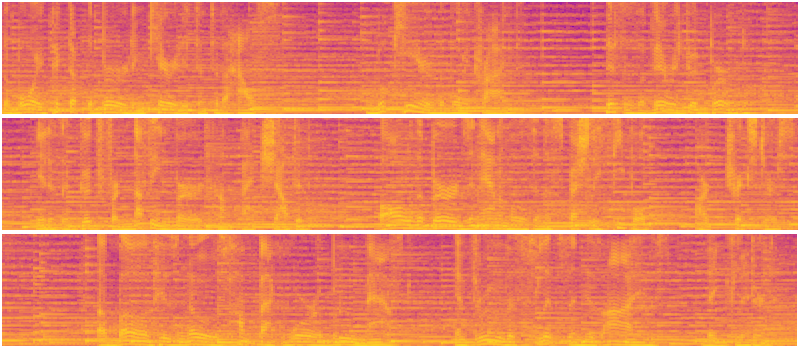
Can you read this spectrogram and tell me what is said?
the boy picked up the bird and carried it into the house. Look here, the boy cried. This is a very good bird. It is a good for nothing bird, Humpback shouted. All the birds and animals, and especially people, are tricksters. Above his nose, Humpback wore a blue mask, and through the slits in his eyes, they glittered.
